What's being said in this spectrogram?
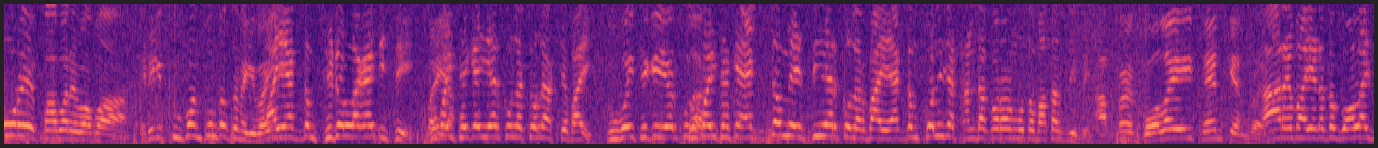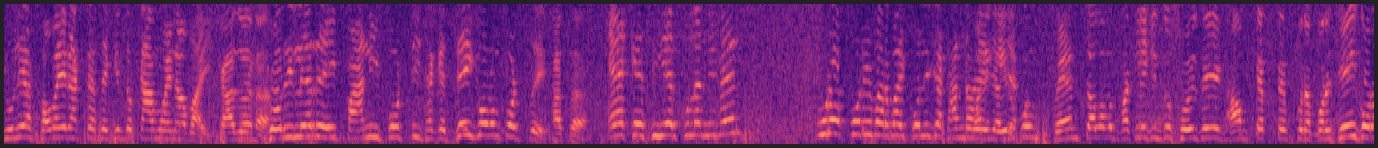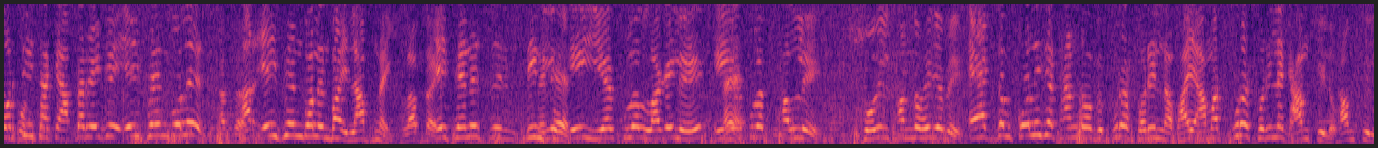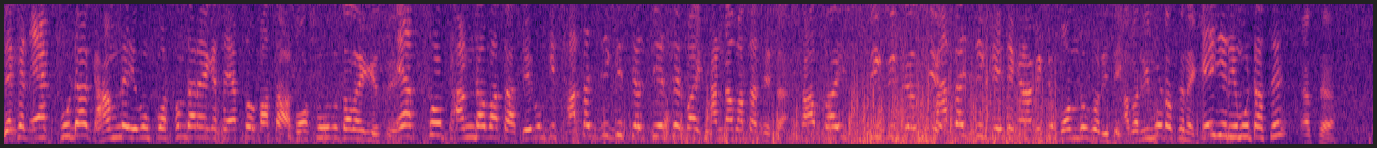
ওরে বাবা রে বাবা। এটা কি তুফান চলতেছে নাকি ভাই? ভাই একদম সিডল লাগাই দিছি। দুবাই থেকে এয়ার কুলার চলে আসছে ভাই। দুবাই থেকে এয়ার কুলার দুবাই থেকে একদম এসি এয়ার কুলার ভাই একদম কলিজা ঠান্ডা করার মতো বাতাস দিবে। আপনার গলায় ফ্যান কেন ভাই? আরে ভাই এটা তো গলায় ঝুলিয়ে সবাই রাখতেছে কিন্তু কাম হয় না ভাই। কাজ হয় না। শরীরের এই পানি পড়তেই থাকে যেই গরম পড়ছে আচ্ছা। এক এসি এয়ার কুলার নিবেন পুরো পরিবার ভাই কলিজা ঠান্ডা মানে হয়ে যাবে। এরকম ফ্যান চালানো থাকলে কিন্তু শরীর থেকে ঘাম ট্যাপ ট্যাপ করে পড়ে যেই গরম পড়তেই পড়ছে। থাকে। আপনার এই যে এই ফ্যান বলেন আচ্ছা। আর এই ফ্যান বলেন ভাই লাভ নাই। লাভ নাই। এই ফ্যানের দিন শেষ। এই এয়ার কুলার লাগাইলে এই হ্যাঁ। এয়ার কুলার ছাড়লে শরীর ঠান্ডা হয়ে যাবে। একদম কলিজা ঠান্ডা হবে পুরো শরীর না। ভাই আমার পুরো শরীরে ঘাম ছিল। ঘাম ছিল। দেখেন এক ফুটা ঘাম নেই এবং পছন্দ দাঁড়ায় গেছে এত বাতাস। পশমতো দাঁড়ায় গেছে। এত ঠান্ডা বাতাস এবং কি সাতাশ ডিগ্রি সেলসিয়াসের ভাই ঠান্ডা বাতাস এটা। সাতাইশ ডিগ্রি সেলসিয়াস। সাতাশ ডিগ্রি দেখেন আমি একটু বন্ধ করে দিই। আবার রিমোট আছে নাকি? এই যে রিমোট আছে। আচ্ছা।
